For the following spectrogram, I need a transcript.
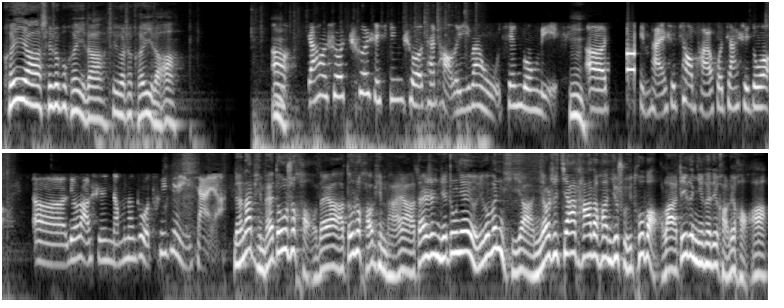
可以啊，谁说不可以的？这个是可以的啊。嗯，然后说车是新车，才跑了一万五千公里，嗯，呃。品牌是壳牌或嘉实多，呃，刘老师，你能不能给我推荐一下呀？两大品牌都是好的呀，都是好品牌呀。但是你这中间有一个问题呀，你要是加它的话，你就属于脱保了，这个你可得考虑好啊。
